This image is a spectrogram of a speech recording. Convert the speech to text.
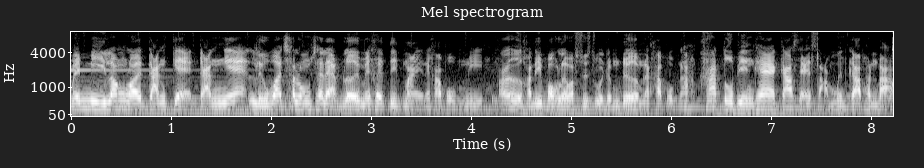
ไม่มีร่องรอยการแกะการแงะ หรือว่าฉลงฉลบเลยไม่เคยติดใหม่นะครับผมนี่เออคันนี้บอกเลยว่าสวยๆเดิมๆนะครับผมนะค่าตัวเพียงแค่ 9 3 9 0 0 0 บาท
